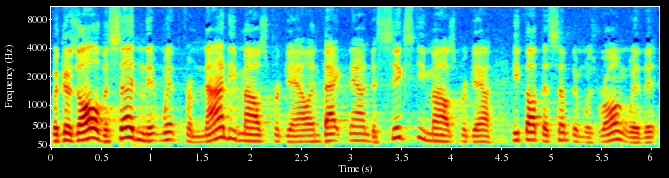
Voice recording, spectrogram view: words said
because all of a sudden it went from 90 miles per gallon back down to 60 miles per gallon. He thought that something was wrong with it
